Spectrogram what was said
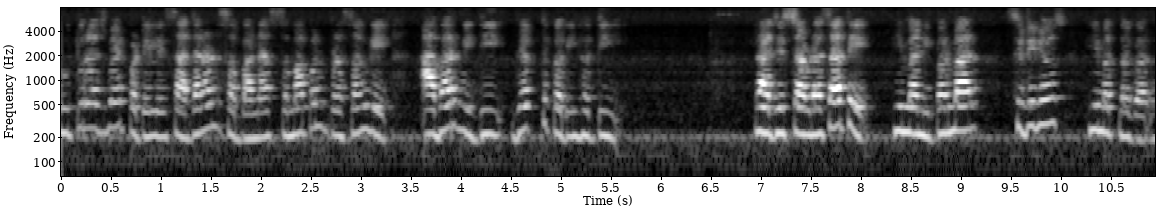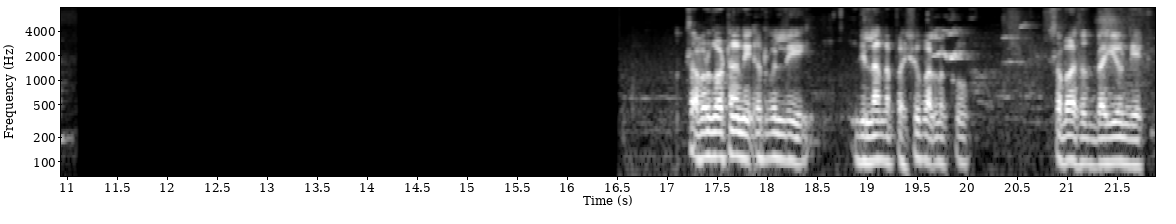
ઋતુરાજભાઈ પટેલે સાધારણ સભાના સમાપન પ્રસંગે આભાર વિધિ વ્યક્ત કરી હતી. રાજેશ ચાવડા સાથે હિમાની પરમાર, સિટી ન્યૂઝ, હિંમતનગર. સાબરકાંઠાની અરવલ્લી જિલ્લાના પશુપાલકો, સભાસદ ભાઈઓની એક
